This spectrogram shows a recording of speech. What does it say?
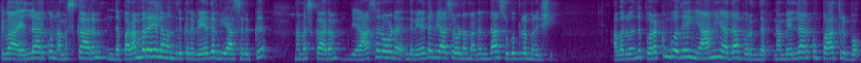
இவா எல்லாருக்கும் நமஸ்காரம். இந்த பரம்பரையில வந்திருக்கிற வேத வியாசருக்கு நமஸ்காரம். வியாசரோட இந்த வேத வியாசரோட மகன் தான் சுகபிரம ரிஷி. அவர் வந்து பிறக்கும் போதே ஞானியா தான் பிறந்தார். நம்ம எல்லாருக்கும் பார்த்துருப்போம்.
